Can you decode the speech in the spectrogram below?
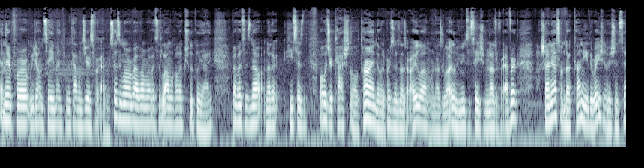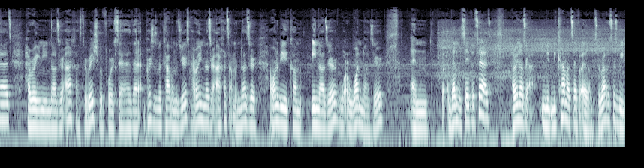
and therefore we don't say to be Kabbalah forever. Says Rabbi, Rabbi says, Rabbi says, no, another, he says, what was your cash the whole time? Then when a person says Nazar Olam or Nazar Olam, he means to say Shem Nazar forever. Shani Asam Daktani, the ratio the Mishnah says, Harini Nazar Achas. The ratio before said that a person is Kabbalah Nazirs, Harini Nazar Achas, I'm a Nazar, I want to become a Nazir or one Nazir. And, then the Sefer says, So Rabbi says we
